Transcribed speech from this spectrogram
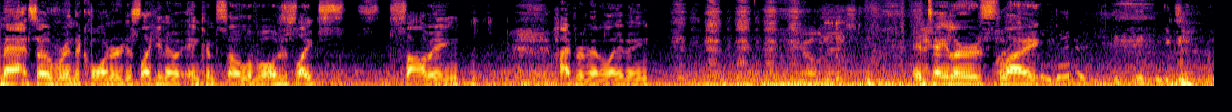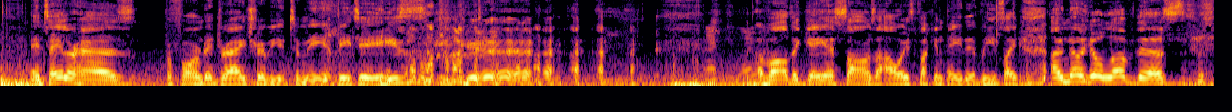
Matt's over in the corner, just like you know, inconsolable, just like sobbing, hyperventilating. And Taylor's like, and Taylor has performed a drag tribute to me at PT's. Of all the gayest songs, I always fucking hated. But he's like, I know he'll love this.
